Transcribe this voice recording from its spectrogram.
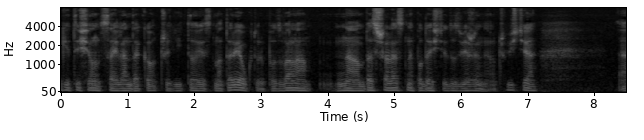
G1000 Silent Eco, czyli to jest materiał, który pozwala na bezszelestne podejście do zwierzyny. Oczywiście e,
